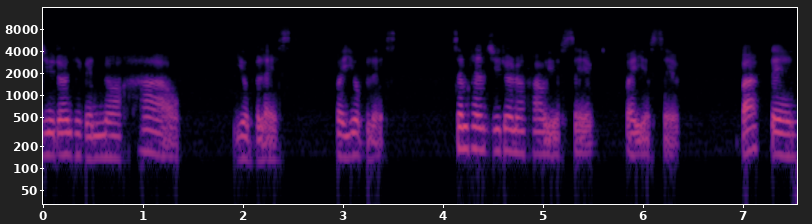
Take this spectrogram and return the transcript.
you don't even know how you're blessed, but you're blessed. Sometimes you don't know how you're saved, but you're saved. Back then,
